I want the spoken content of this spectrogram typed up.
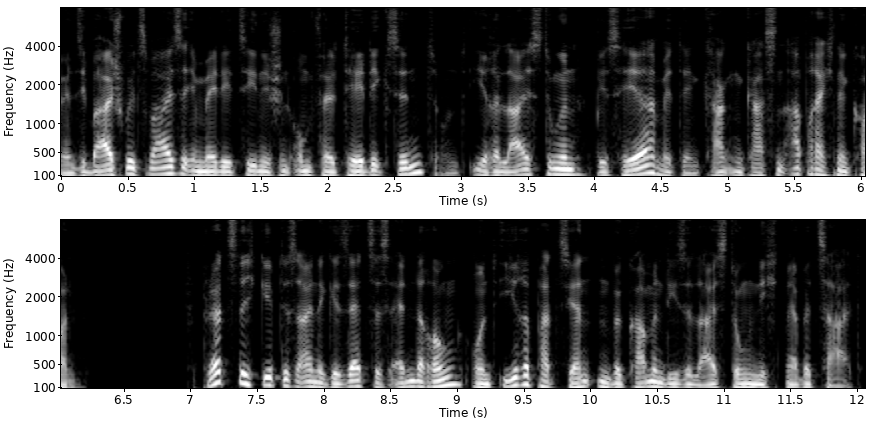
Wenn Sie beispielsweise im medizinischen Umfeld tätig sind und Ihre Leistungen bisher mit den Krankenkassen abrechnen konnten. Plötzlich gibt es eine Gesetzesänderung und Ihre Patienten bekommen diese Leistungen nicht mehr bezahlt,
